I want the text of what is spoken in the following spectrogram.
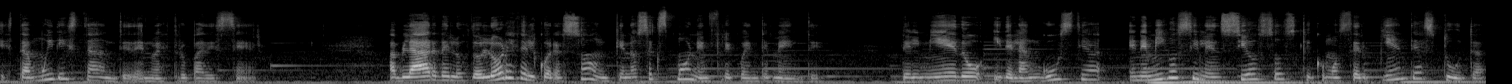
está muy distante de nuestro padecer. Hablar de los dolores del corazón que nos exponen frecuentemente, del miedo y de la angustia enemigos silenciosos que como serpiente astuta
